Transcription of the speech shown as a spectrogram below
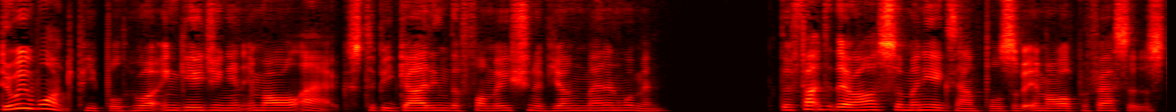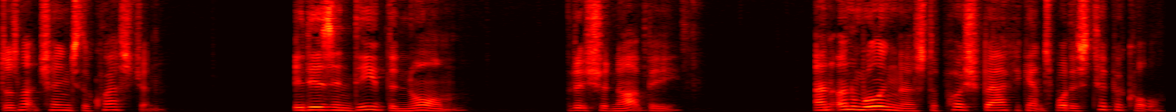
Do we want people who are engaging in immoral acts to be guiding the formation of young men and women? The fact that there are so many examples of immoral professors does not change the question. It is indeed the norm, but it should not be. An unwillingness to push back against what is typical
